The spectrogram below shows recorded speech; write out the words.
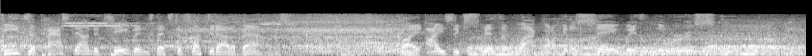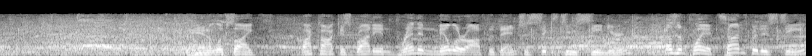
Feeds a pass down to Javens that's deflected out of bounds by Isaac Smith of Blackhawk. It'll stay with Luers. And it looks like Blackhawk has brought in Brendan Miller off the bench, a 6'2 senior. Doesn't play a ton for this team.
